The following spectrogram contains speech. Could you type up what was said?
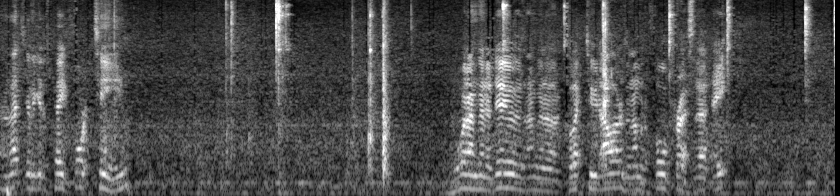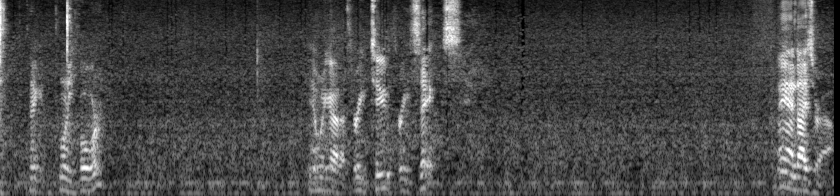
Uh, that's going to get us paid 14. And what I'm going to do is I'm going to collect $2 and I'm going to full press that 8. Take it to 24. Then we got a 3236. And eyes are out.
